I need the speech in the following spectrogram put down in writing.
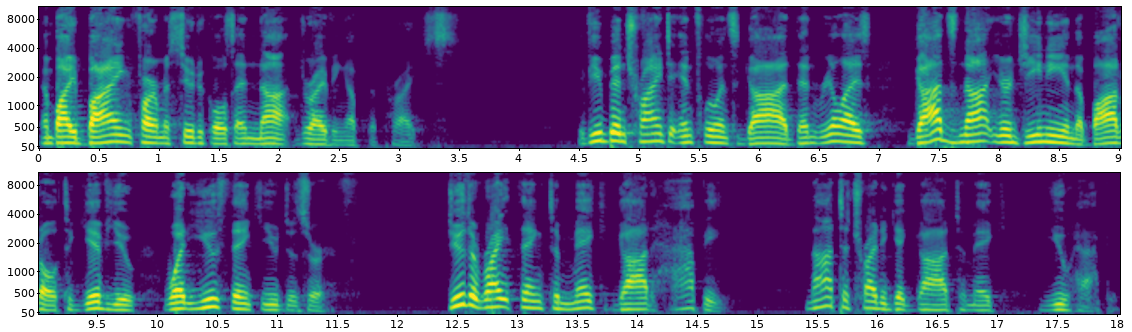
and by buying pharmaceuticals and not driving up the price. If you've been trying to influence God, then realize God's not your genie in the bottle to give you what you think you deserve. Do the right thing to make God happy, not to try to get God to make you happy.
